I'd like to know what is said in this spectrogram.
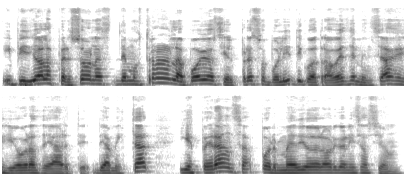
y pidió a las personas demostrar el apoyo hacia el preso político a través de mensajes y obras de arte, de amistad y esperanza por medio de la organización.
